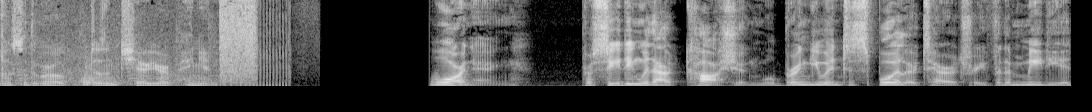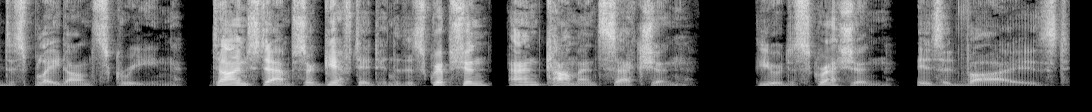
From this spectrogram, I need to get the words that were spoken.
Most of the world doesn't share your opinion. Warning. Proceeding without caution will bring you into spoiler territory for the media displayed on screen. Timestamps are gifted in the description and comment section. Viewer discretion is advised.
